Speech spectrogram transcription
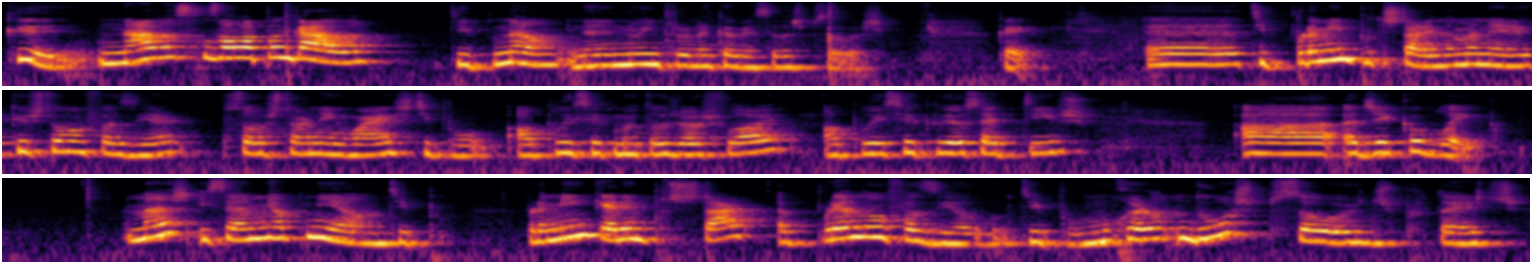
que nada se resolve à pancada? Tipo, não, ainda não entrou na cabeça das pessoas. Ok. Uh, tipo, para mim, protestarem da maneira que estão a fazer, só os torna iguais, tipo, ao polícia que matou George Floyd, ao polícia que deu sete tiros uh, a Jacob Blake. Mas isso é a minha opinião, tipo, para mim, querem protestar, aprendam a fazê-lo. Tipo, morreram duas pessoas nos protestos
